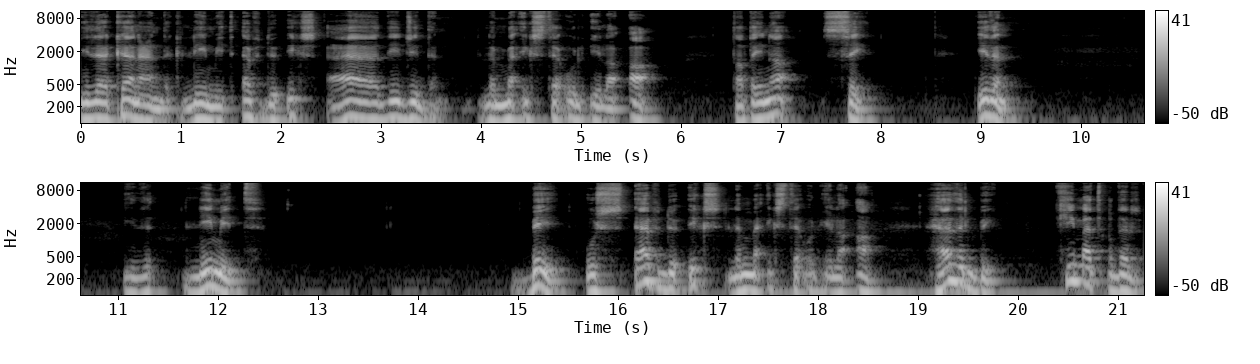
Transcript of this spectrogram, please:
إذا كان عندك limite f de x عادي جدا. لما إكس تؤول إلى أ تعطينا سي إذا إذا limite b أس f de x لما x تؤول إلى a هذا ال b كيما تقدر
